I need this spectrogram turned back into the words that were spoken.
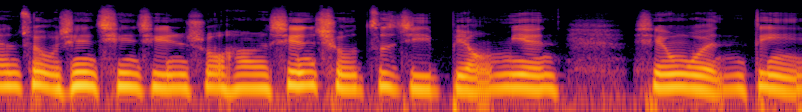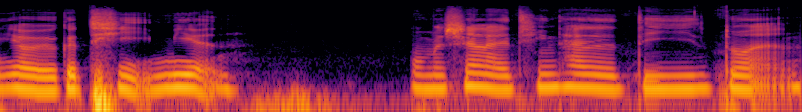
干脆我先轻轻说好了，先求自己表面先稳定，要有一个体面。我们先来听他的第一段。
